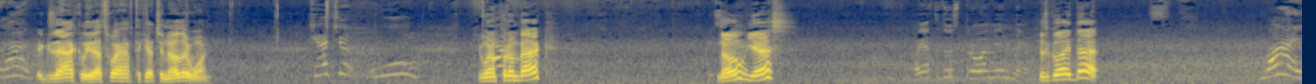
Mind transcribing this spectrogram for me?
got. Exactly. That's why I have to catch another one. Catch it. Ooh. You want to put them back? No? Yes? All you have to do is throw him in there. Just go like that. Why?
